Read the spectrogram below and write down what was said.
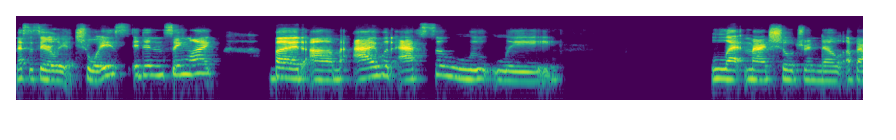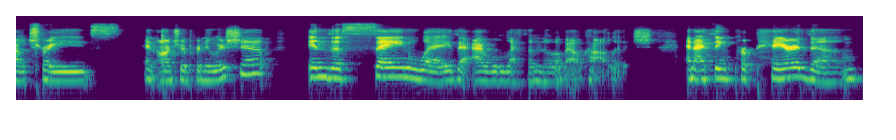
necessarily a choice, it didn't seem like. But um, I would absolutely let my children know about trades and entrepreneurship in the same way that I will let them know about college. And I think prepare them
